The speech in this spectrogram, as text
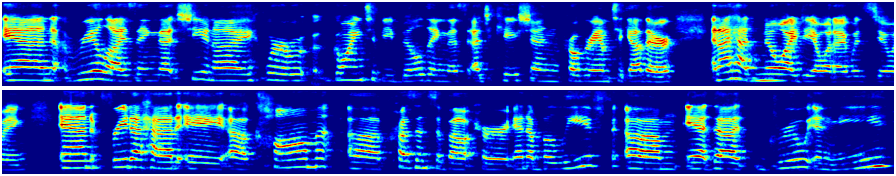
and realizing that she and I were going to be building this education program together. And I had no idea what I was doing. And Frieda had a, a calm uh, presence about her and a belief um, and that grew in me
